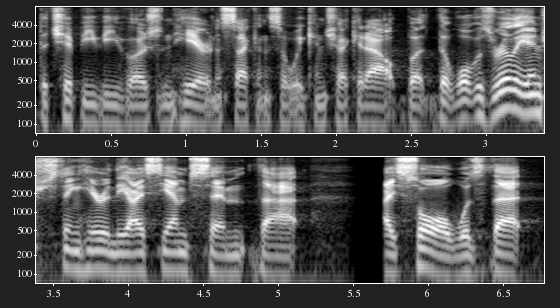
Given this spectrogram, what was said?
the chip EV version here in a second so we can check it out. But the, what was really interesting here in the ICM sim that I saw was that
